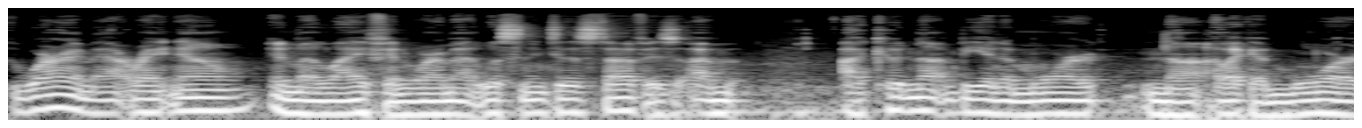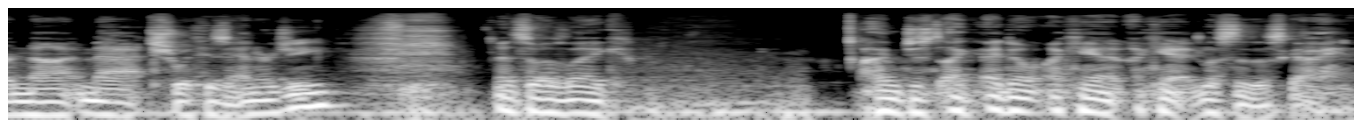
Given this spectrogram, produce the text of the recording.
where I'm at right now in my life and where I'm at listening to this stuff is I'm I could not be in a more not like a more not match with his energy. And so I was like I'm just like I don't I can't I can't listen to this guy.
